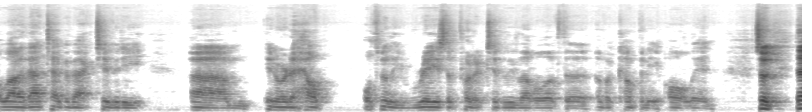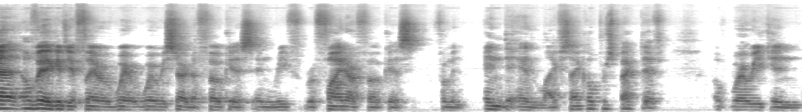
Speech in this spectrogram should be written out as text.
a lot of that type of activity um, in order to help ultimately raise the productivity level of the of a company all in. So that hopefully that gives you a flavor of where, where we started to focus and re- refine our focus from an end to end life cycle perspective of where we can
